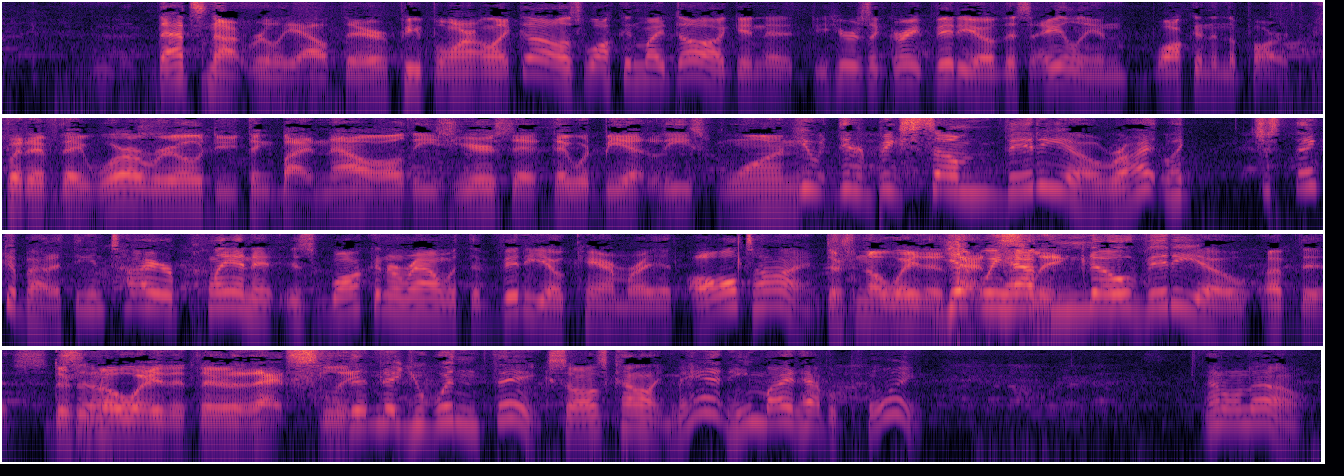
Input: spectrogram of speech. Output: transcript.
that's not really out there. People aren't like, oh, I was walking my dog, and uh, here's a great video of this alien walking in the park. But if they were real, do you think by now, all these years, that there would be at least one? You, there'd be some video, right? Like, just think about it. The entire planet is walking around with a video camera at all times. There's no way that. Yet we have slick. no video of this. There's So- no way that they're that slick. Th- No, you wouldn't think. So I was kind of like, man, he might have a point. I don't know.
